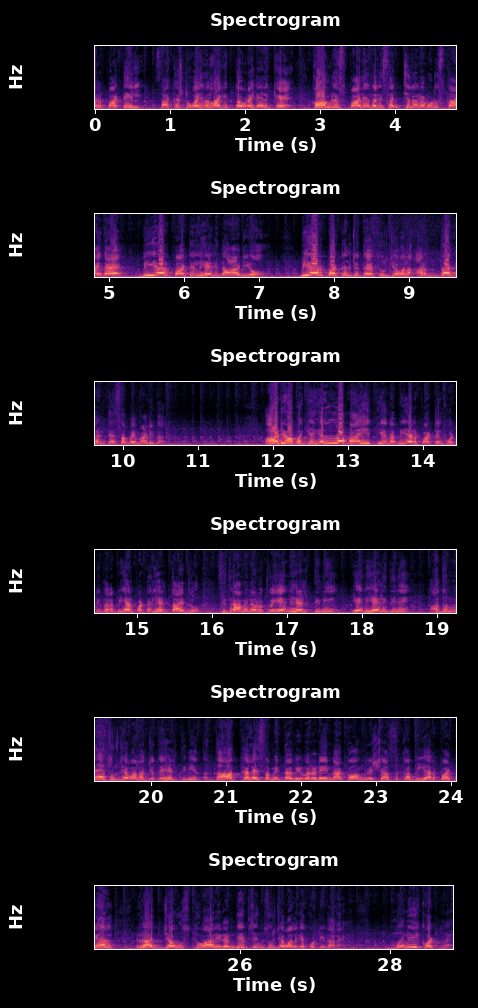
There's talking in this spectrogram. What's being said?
ಆರ್ ಪಾಟೀಲ್ ಸಾಕಷ್ಟು ವೈರಲ್ ಆಗಿತ್ತು ಅವರ ಹೇಳಿಕೆ. ಕಾಂಗ್ರೆಸ್ ಪಾಳ್ಯದಲ್ಲಿ ಸಂಚಲನ ಮೂಡಿಸ್ತಾ ಇದೆ. ಬಿ ಆರ್ ಪಾಟೀಲ್ ಹೇಳಿದ ಆಡಿಯೋ. ಬಿ ಆರ್ ಪಾಟೀಲ್ ಜೊತೆ ಸುರ್ಜೇವಾಲ ಅರ್ಧ ಗಂಟೆ ಸಭೆ ಮಾಡಿದ್ದಾರೆ. ಆಡಿಯೋ ಬಗ್ಗೆ ಎಲ್ಲ ಮಾಹಿತಿಯನ್ನು ಬಿ ಆರ್ ಪಾಟೀಲ್ ಕೊಟ್ಟಿದ್ದಾರೆ. ಬಿ ಆರ್ ಪಾಟೀಲ್ ಹೇಳ್ತಾ ಇದ್ರು ಸಿದ್ದರಾಮಯ್ಯವ್ರ ಹತ್ರ ಏನು ಹೇಳ್ತೀನಿ, ಏನು ಹೇಳಿದ್ದೀನಿ, ಅದನ್ನೇ ಸುರ್ಜೇವಾಲ ಜೊತೆ ಹೇಳ್ತೀನಿ ಅಂತ. ದಾಖಲೆ ಸಮೇತ ವಿವರಣೆಯನ್ನ ಕಾಂಗ್ರೆಸ್ ಶಾಸಕ ಬಿ ಆರ್ ಪಾಟೀಲ್ ರಾಜ್ಯ ಉಸ್ತುವಾರಿ ರಣದೀಪ್ ಸಿಂಗ್ ಸುರ್ಜೇವಾಲಾಗೆ ಕೊಟ್ಟಿದ್ದಾರೆ. ಮನಿ ಕೊಟ್ರೆ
